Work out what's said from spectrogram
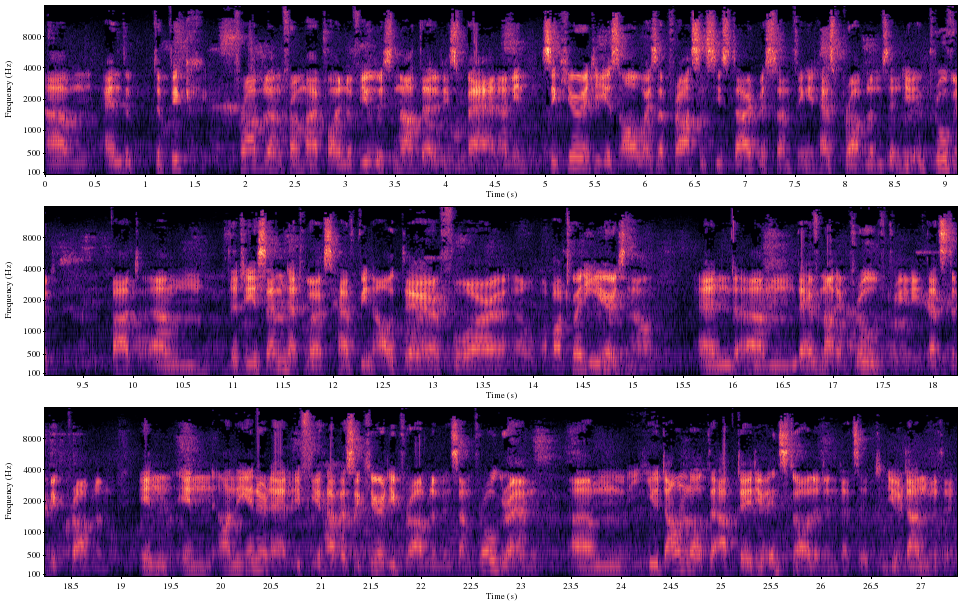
Um, and the, the big problem from my point of view is not that it is bad. I mean, security is always a process. You start with something, it has problems, and you improve it. But um, the GSM networks have been out there for uh, about 20 years now, and um, they have not improved really. That's the big problem. In, in on the internet, if you have a security problem in some program, um, you download the update, you install it, and that's it, and you're done with it.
